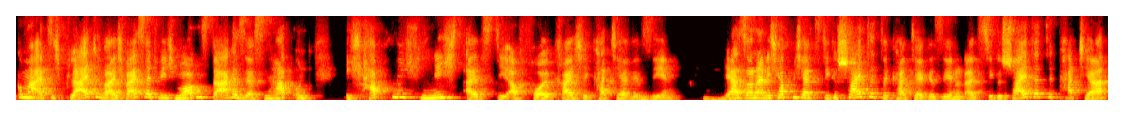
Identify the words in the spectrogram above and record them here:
guck mal, als ich pleite war, ich weiß halt, wie ich morgens da gesessen habe und ich habe mich nicht als die erfolgreiche Katja gesehen. Mhm. Ja, sondern ich habe mich als die gescheiterte Katja gesehen. Und als die gescheiterte Katja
